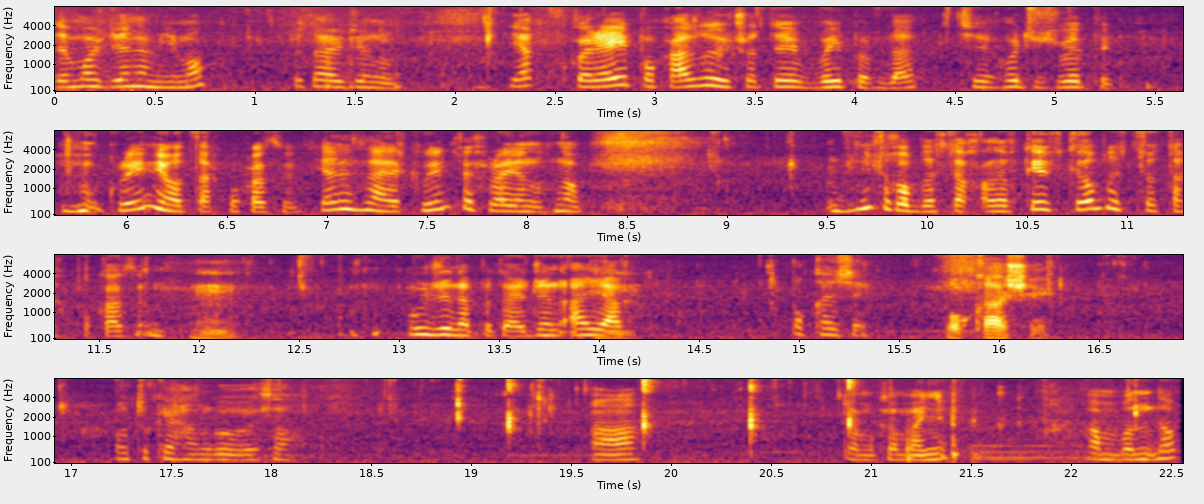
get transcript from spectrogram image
Сидимо з Джином їмо. Питаю Джину, як в Кореї показують, що ти випив, да? чи хочеш випити. В Україні отак показують. Я не знаю, як в інших районах, ну в інших областях, але в Київській області отак показують. 음. У Джина питає, Джин, а як? Покажи. 볶아시. 어떻게 한국에서? 아, 잠깐만요. 한 번 더.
